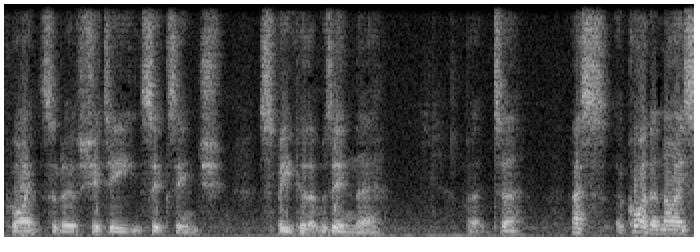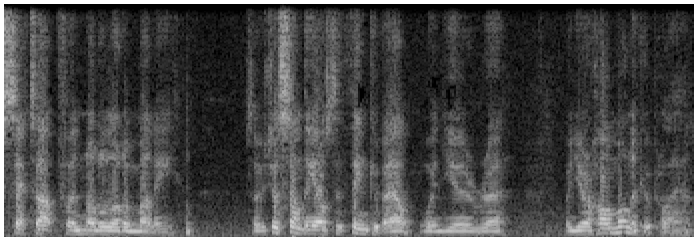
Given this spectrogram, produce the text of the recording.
quite sort of shitty 6 inch speaker that was in there. But uh, that's quite a nice setup for not a lot of money. So it's just something else to think about when you're uh, when you're a harmonica player.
